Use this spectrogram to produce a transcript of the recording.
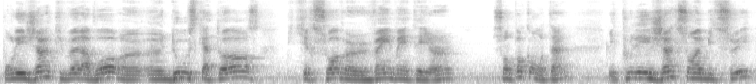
pour les gens qui veulent avoir un, un 12-14 puis qui reçoivent un 20-21. Ils sont pas contents. Et puis les gens qui sont habitués,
